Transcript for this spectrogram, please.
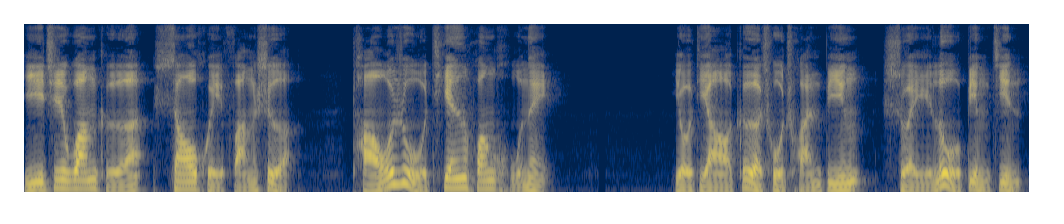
已知汪阁烧毁房舍，逃入天荒湖内。又调各处船兵，水陆并进。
